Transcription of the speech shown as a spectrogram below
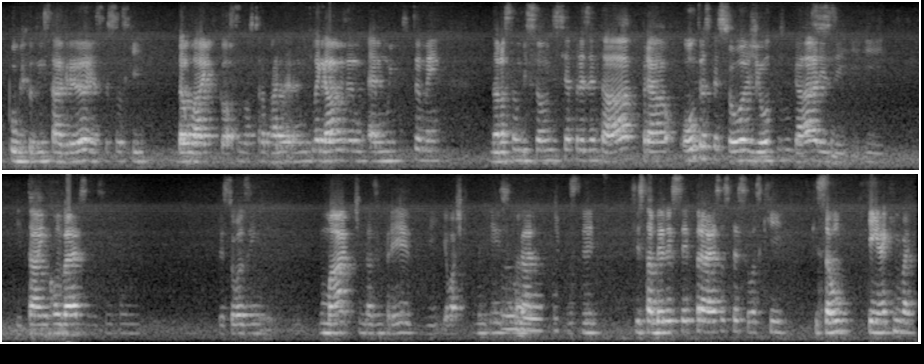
o público do Instagram e as pessoas que dão like, gostam do nosso trabalho, é muito legal, mas é, é muito também da nossa ambição de se apresentar para outras pessoas de outros lugares Sim. e estar tá em conversa pessoas em, no marketing das empresas, e eu acho que também tem esse lugar uhum. de você se estabelecer para essas pessoas que, que são quem é quem vai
